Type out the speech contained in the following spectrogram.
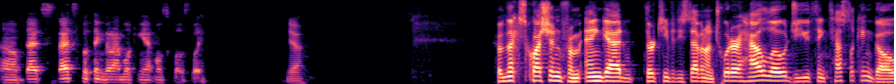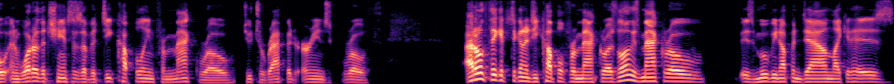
um, that's that's the thing that I'm looking at most closely. Yeah, from the next question from Angad1357 on Twitter How low do you think Tesla can go, and what are the chances of it decoupling from macro due to rapid earnings growth? I don't think it's going to decouple from macro as long as macro is moving up and down like it is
